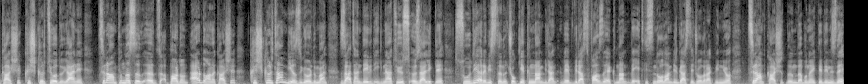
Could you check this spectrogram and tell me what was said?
karşı kışkırtıyordu. Yani Trump'ı nasıl e, pardon Erdoğan'a karşı kışkırtan bir yazı gördüm ben. Zaten David Ignatius özellikle Suudi Arabistan'ı çok yakından bilen ve biraz fazla yakından ve etkisinde olan bir gazeteci olarak biliniyor. Trump karşıtlığında bunu eklediğinizde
